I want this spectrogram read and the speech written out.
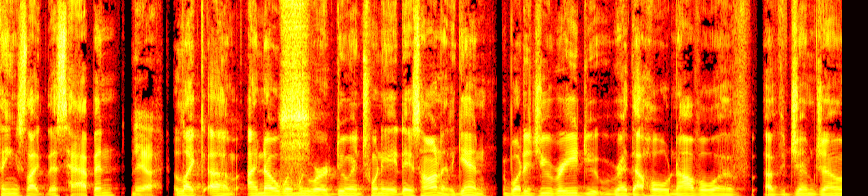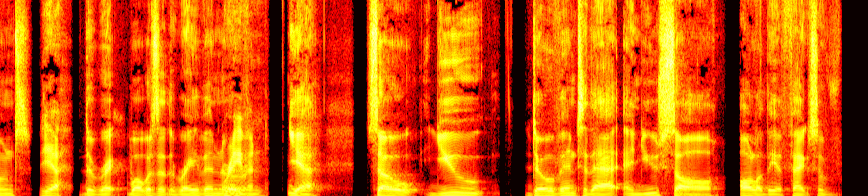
things like this happen. Yeah. Like um, I know when we were doing 28 Days Haunted again, what did you read? You read that whole novel of of Jim Jones, Yeah. the Ra- what was it, the Raven? or- Raven. Yeah. So you dove into that and you saw all of the effects of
